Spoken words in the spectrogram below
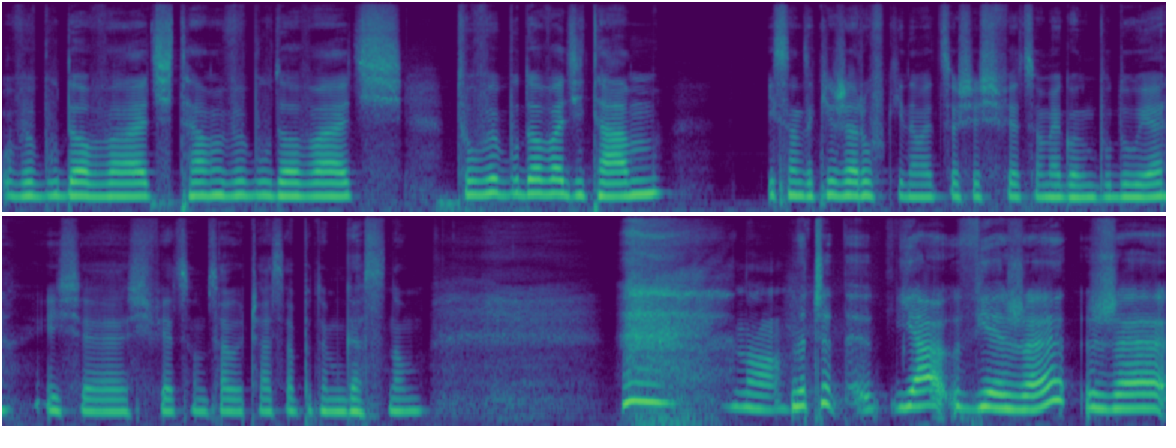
wybudować, tam wybudować, tu wybudować i tam. I są takie żarówki nawet, co się świecą, jak on buduje i się świecą cały czas, a potem gasną. No. Znaczy, ja wierzę, że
